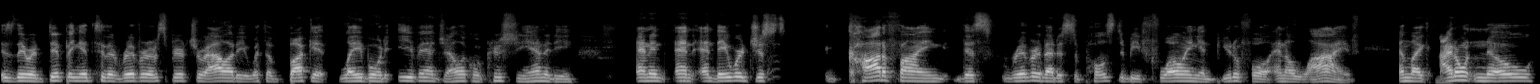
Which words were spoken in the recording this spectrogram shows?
is they were dipping into the river of spirituality with a bucket labeled evangelical Christianity, and in, and and they were just codifying this river that is supposed to be flowing and beautiful and alive. And like, I don't know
